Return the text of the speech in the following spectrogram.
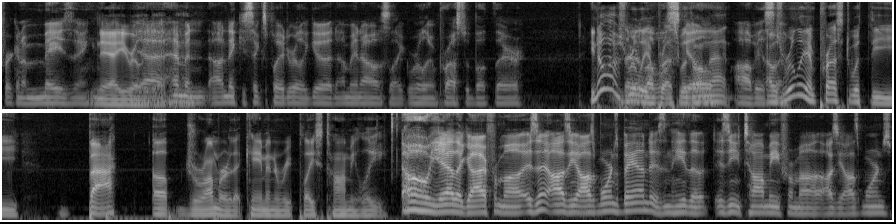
freaking amazing. Yeah, he really yeah, did. him man. and uh, Nikki Sixx played really good. I mean, I was like really impressed with both their. You know, what I was really impressed with on skill, that. Obviously, I was really impressed with the backup drummer that came in and replaced Tommy Lee. Oh yeah, the guy from uh, isn't it Ozzy Osbourne's band? Isn't he the? Isn't he Tommy from uh, Ozzy Osbourne's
